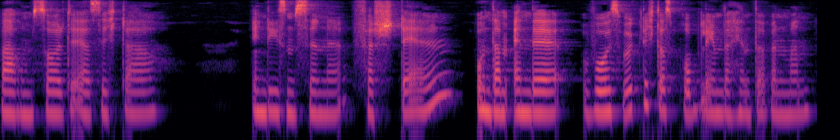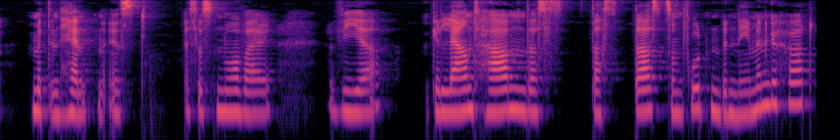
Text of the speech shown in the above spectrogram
warum sollte er sich da in diesem Sinne verstellen? Und am Ende, wo ist wirklich das Problem dahinter, wenn man mit den Händen isst? Es ist nur, weil wir gelernt haben, dass, dass das zum guten Benehmen gehört.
